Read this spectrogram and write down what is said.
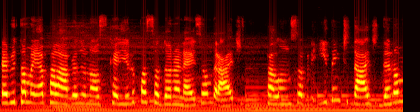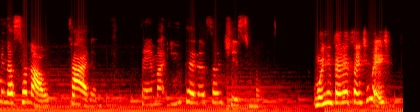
Teve também a palavra do nosso querido pastor Anésio Andrade, falando sobre identidade denominacional. Cara, tema interessantíssimo. Muito interessante mesmo.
